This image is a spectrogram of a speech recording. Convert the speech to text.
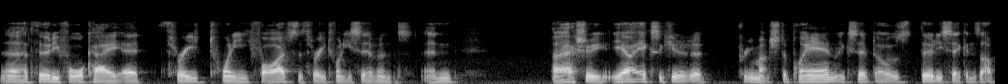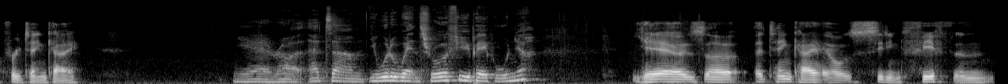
uh, 34k at 325s to 327s and I actually, yeah, I executed it pretty much to plan, except I was 30 seconds up through 10k. Yeah, right. That's um, you would have went through a few people, wouldn't you? Yeah, it was, uh, at 10k I was sitting fifth, and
